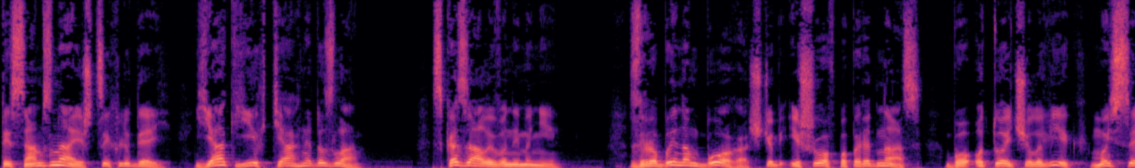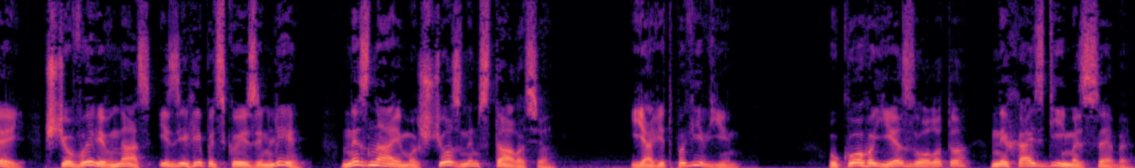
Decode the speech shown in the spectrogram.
Ти сам знаєш цих людей, як їх тягне до зла. Сказали вони мені зроби нам Бога, щоб ішов поперед нас, бо отой чоловік, Мойсей, що вивів нас із єгипетської землі, не знаємо, що з ним сталося. Я відповів їм у кого є золото, нехай здійме з себе.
